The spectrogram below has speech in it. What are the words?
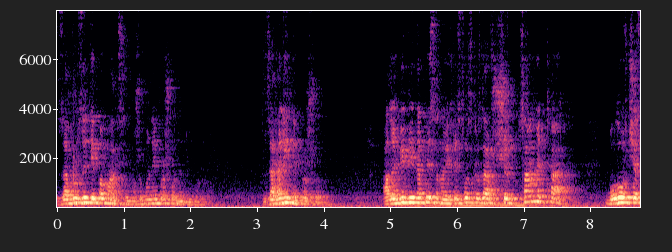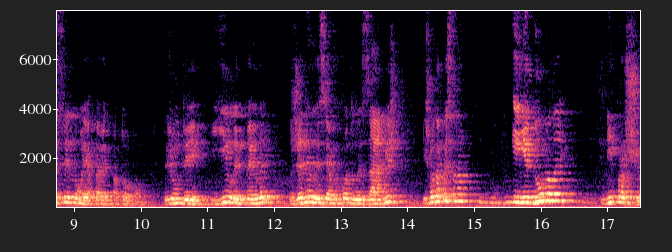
Загрузити по максимуму, щоб ні про що не думали. Взагалі не про що. Але в Біблії написано, і Христос сказав, що саме так було в часи Ноя перед потопом. Люди їли, пили, женилися, виходили заміж. І що написано? І не думали ні про що,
